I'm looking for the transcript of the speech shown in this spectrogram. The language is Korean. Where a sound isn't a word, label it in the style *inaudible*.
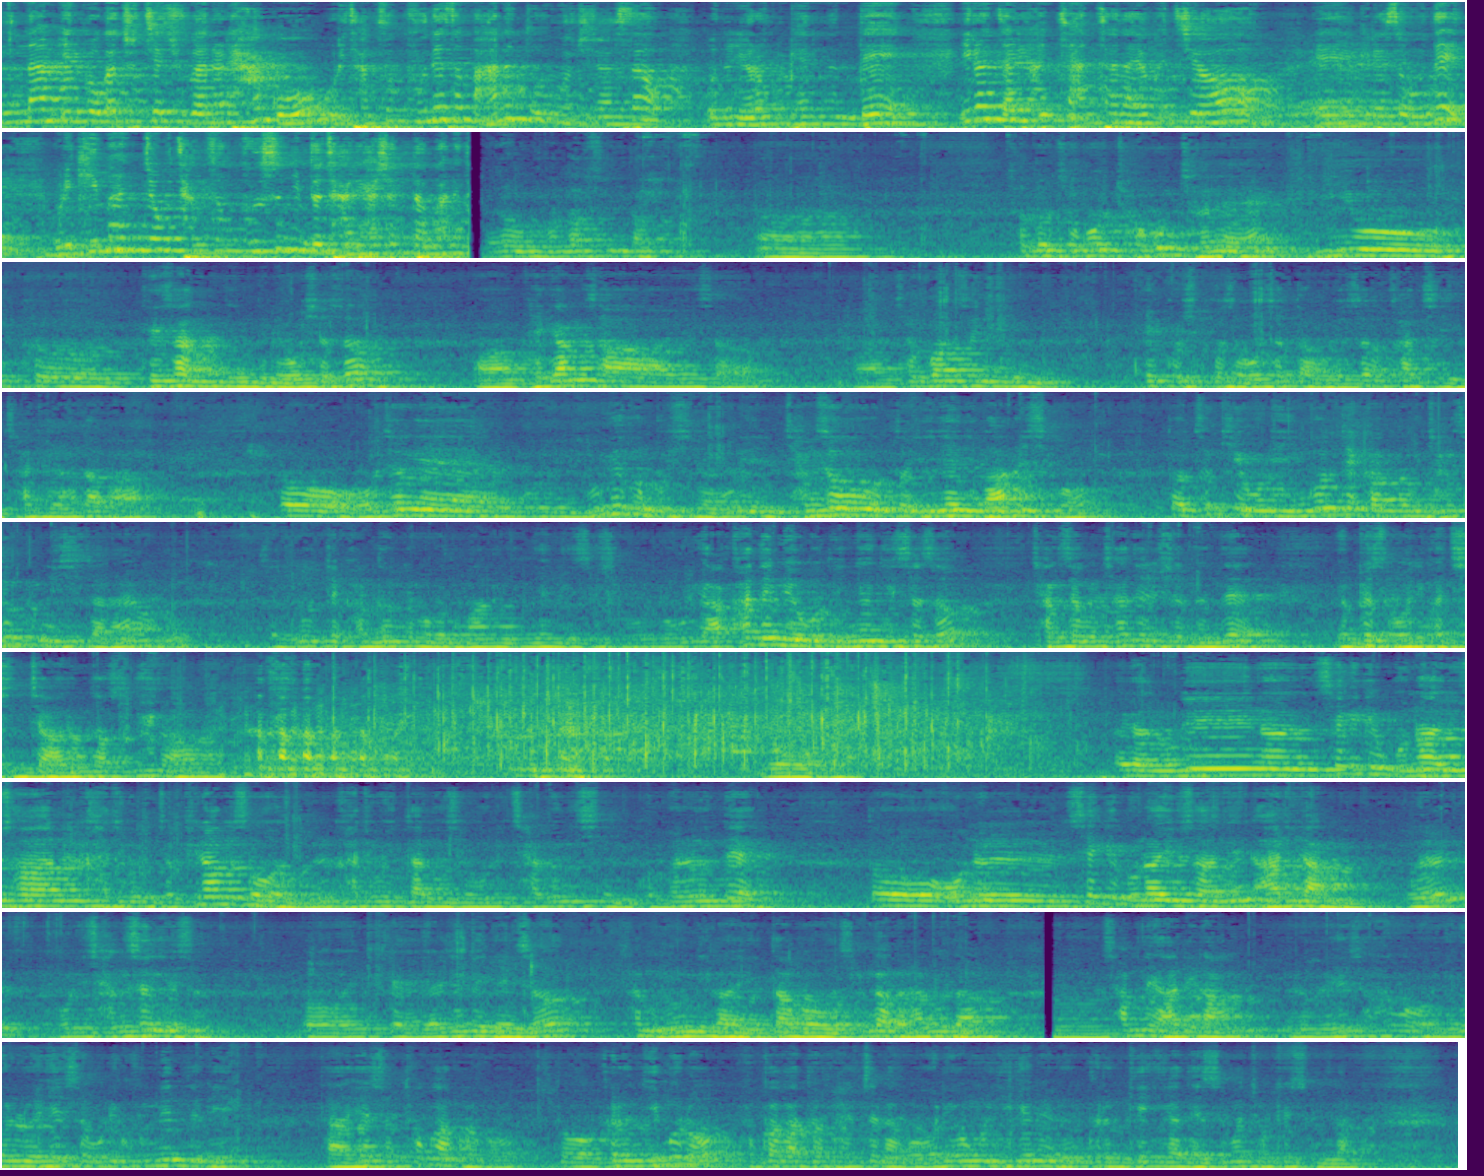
전남일보가 주최 주관을 하고 우리 장성군에서 많은 도움을 주셔서 오늘 여러분 뵀는데 이런 자리 흔치 않잖아요. 그렇죠? 예, 그래서 오늘 우리 김한종 장성 군수님도 자리하셨다고 하는데 여러분 반갑습니다. 어, 저도 조금, 조금 전에 이유 그 대사님들이 오셔서 어, 백양사에서 어, 정관 스님 뵙고 싶어서 오셨다고 해서 같이 자리를 하다가 또 오정에 우리 무명은 부시죠. 우리 장성우 또 인연이 많으시고 또 특히 우리 임권택 감독 장성분이시잖아요. 임권택 감독님하고도 많은 인연이 있으시고 우리 아카데미하고도 인연이 있어서 장성을 찾아주셨는데 옆에서 보니까 진짜 아름답습니다. *laughs* 네. 그러니까 우리는 세계적 문화유산을 가지고 있죠. 피라미소를 가지고 있다는 것이 우리 자긍심이 있고 그러는데 또 오늘 세계 문화유산인 아리랑을 우리 장성에서 어, 이렇게 열리게 돼서 참 의미가 있다고 생각을 합니다. 어, 3대 아리랑 이런 거 해서 하고 이걸로 해서 우리 국민들이 다 해서 통합하고 또 그런 힘으로 국가가 더 발전하고 어려움을 이겨내는 그런 계기가 됐으면 좋겠습니다.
